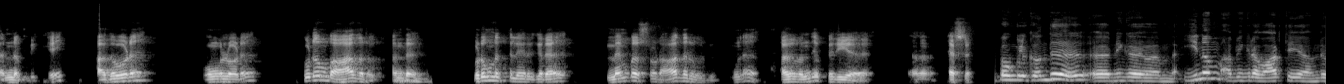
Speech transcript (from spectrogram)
தன்னம்பிக்கை. அதோட உங்களோட குடும்ப ஆதரவு அந்த குடும்பத்துல இருக்கிற மெம்பர்ஸோட ஆதரவு இருக்குங்களா? அது வந்து பெரிய. இப்போ உங்களுக்கு வந்து நீங்க இனம் அப்படிங்கிற வார்த்தையை வந்து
